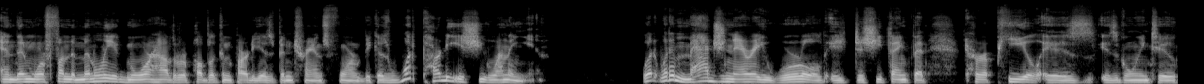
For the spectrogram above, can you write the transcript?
and then more fundamentally ignore how the Republican Party has been transformed. Because what party is she running in? What what imaginary world is, does she think that her appeal is is going to,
